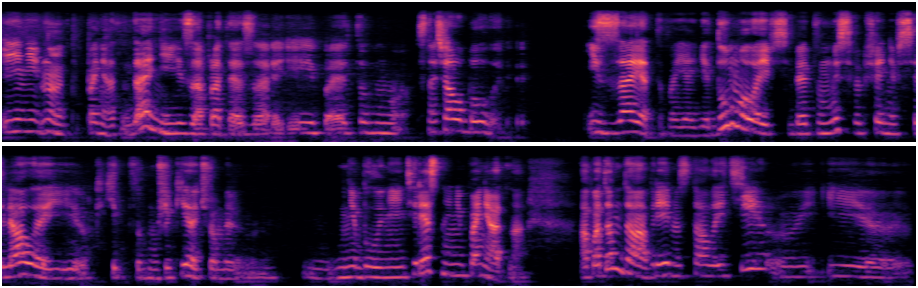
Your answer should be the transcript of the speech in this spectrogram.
И не, ну, понятно, да, не из-за протеза. И поэтому сначала был из-за этого я не думала, и в себя эту мысль вообще не вселяла, и какие-то мужики, о чем мне было неинтересно и непонятно. А потом, да, время стало идти, и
